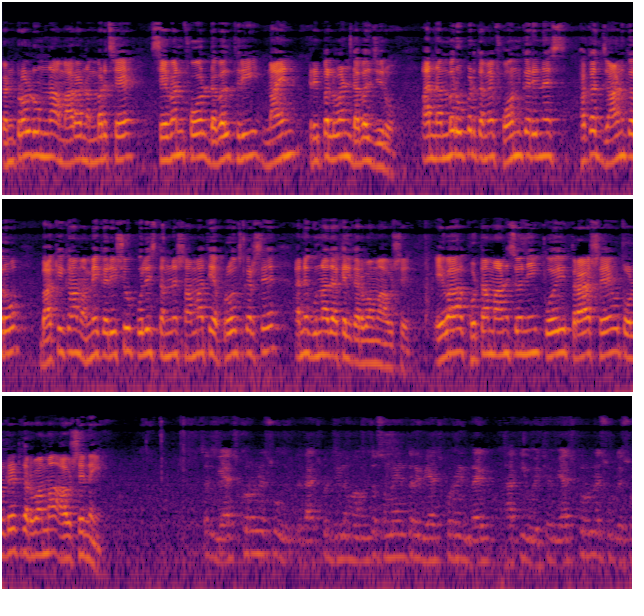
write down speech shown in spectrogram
કંટ્રોલ રૂમના અમારા નંબર છે seven four double three nine triple one double zero આ નંબર ઉપર તમે ફોન કરીને ફક્ત જાણ કરો. બાકી કામ અમે કરીશું. પોલીસ તમને શામાંથી અપ્રોચ કરશે અને ગુના દાખલ કરવામાં આવશે. એવા ખોટા માણસોની કોઈ ત્રાસ છે ટોલરેટ કરવામાં આવશે નહીં. સર વ્યાજખોરોને શું? રાજકોટ જિલ્લામાં આમ તો સમયાંતરે વ્યાજખોરોની ડ્રાઈવ થતી હોય છે. વ્યાજખોરોને શું કહેશો?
